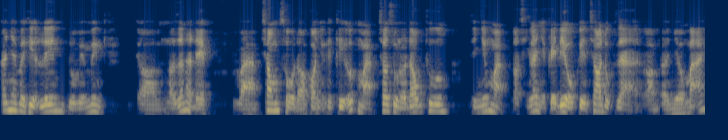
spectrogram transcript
các nhân vật hiện lên đối với mình uh, nó rất là đẹp. Và trong số đó có những cái ký ức mà cho dù nó đau thương thì nhưng mà đó chính là những cái điều khiến cho độc giả uh, nhớ mãi.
